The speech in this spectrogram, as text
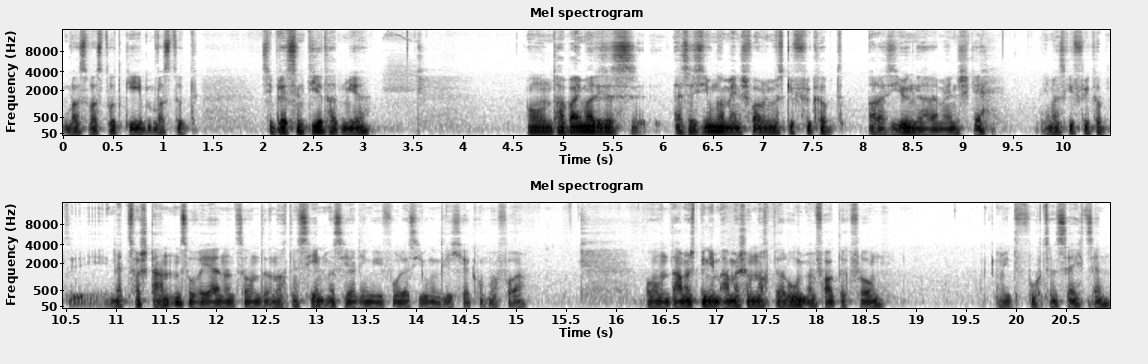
was, was dort geben, was dort sie präsentiert hat mir. Und habe auch immer dieses, also als junger Mensch vor allem immer das Gefühl gehabt, oder als jüngerer Mensch, gell, immer das Gefühl gehabt, nicht verstanden zu werden und so. Und nach dem sehnt man sich halt irgendwie voll als Jugendlicher, kommt man vor. Und damals bin ich einmal schon nach Peru mit meinem Vater geflogen, mit 15, 16.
